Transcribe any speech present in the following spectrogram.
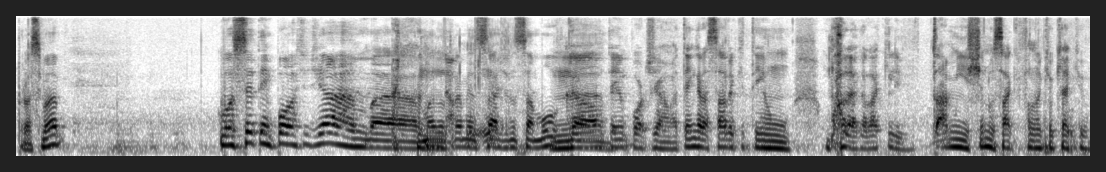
Próxima. Você tem porte de arma? Manda outra mensagem no Samuca. Não tem um porte de arma. É até engraçado que tem um, um colega lá que ele tá me enchendo o saco falando que eu quero que eu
